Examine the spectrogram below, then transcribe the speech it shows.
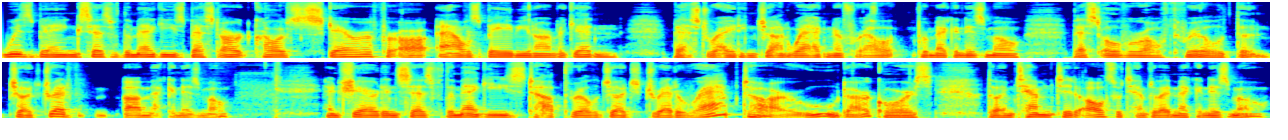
Whizbang says for the Meggies, best art, Carlos Ezquerra for Al's Baby and Armageddon, best writing, John Wagner for Al- for Mechanismo, best overall thrill, the Judge Dredd uh, Mechanismo. And Sheridan says for the Meggies, top thrill, Judge Dredd Raptor. Ooh, dark horse. Though I'm tempted, also tempted by Mechanismo,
